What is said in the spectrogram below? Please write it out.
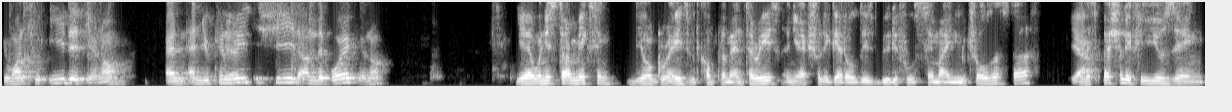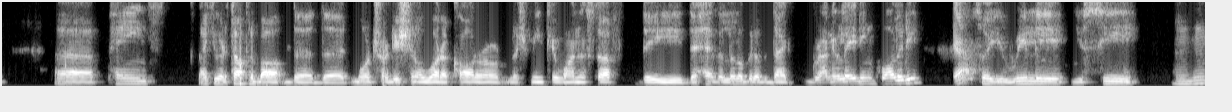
you want to eat it, you know, and, and you can yeah. really see it on the work, you know. Yeah, when you start mixing your grades with complementaries and you actually get all these beautiful semi-neutrals and stuff. Yeah. And especially if you're using uh, paints like you were talking about the the more traditional watercolor Schmincke one and stuff, they they have a little bit of that granulating quality. Yeah. So you really you see mm-hmm.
